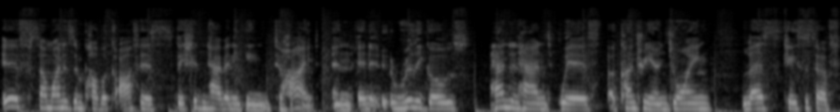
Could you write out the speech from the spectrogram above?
If someone is in public office, they shouldn't have anything to hide. And, and it really goes hand in hand with a country enjoying less cases of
